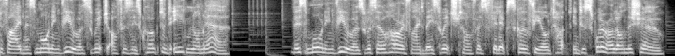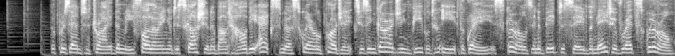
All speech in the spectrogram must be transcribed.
this morning viewers switch offers is cooked and eaten on air. This morning viewers were so horrified they switched off as Phillip Schofield tucked into Squirrel on the show. The presenter tried the me following a discussion about how the Exmoor Squirrel Project is encouraging people to eat the grey squirrels in a bid to save the native red squirrel.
